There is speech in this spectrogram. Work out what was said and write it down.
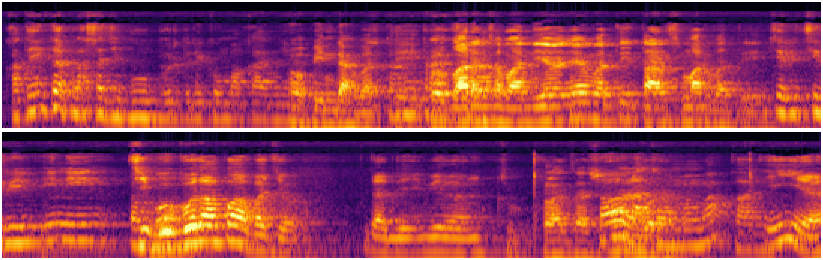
katanya ke Plaza Cibubur tadi kau makannya. Oh pindah berarti. Kalau bareng sama dia nya berarti Transmart berarti. Ciri-ciri ini. Cibubur aku apa, Cok? tadi bilang Plaza Sholat Subur. sama makan. iya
